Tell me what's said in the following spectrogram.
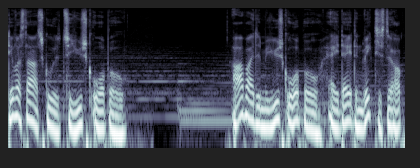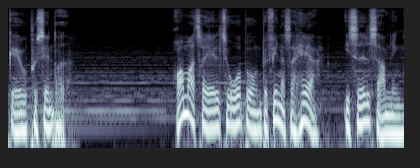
Det var startskuddet til Jysk Ordbog. Arbejdet med Jysk Ordbog er i dag den vigtigste opgave på centret. Råmateriale til ordbogen befinder sig her i sædelsamlingen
